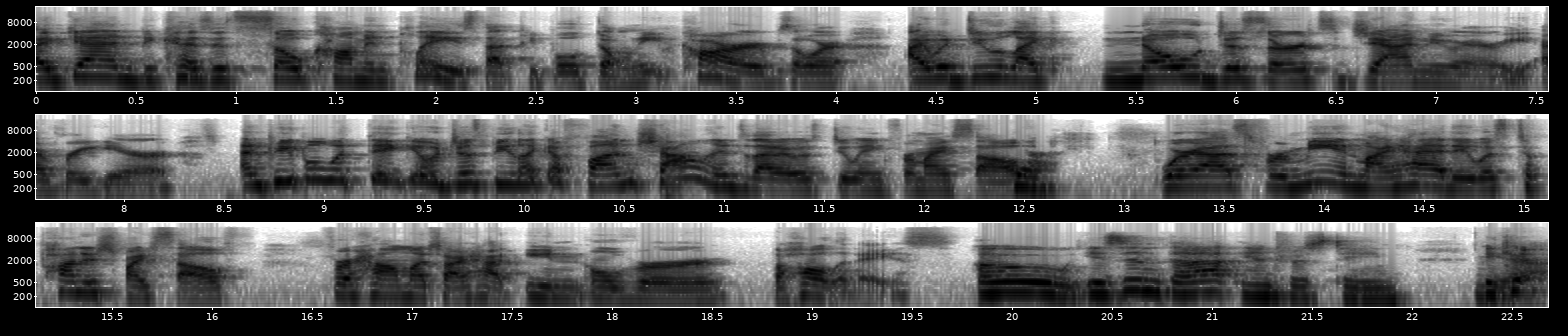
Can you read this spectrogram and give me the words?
again because it's so commonplace that people don't eat carbs or i would do like no desserts january every year and people would think it would just be like a fun challenge that i was doing for myself yeah. whereas for me in my head it was to punish myself for how much i had eaten over the holidays oh isn't that interesting because yeah.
